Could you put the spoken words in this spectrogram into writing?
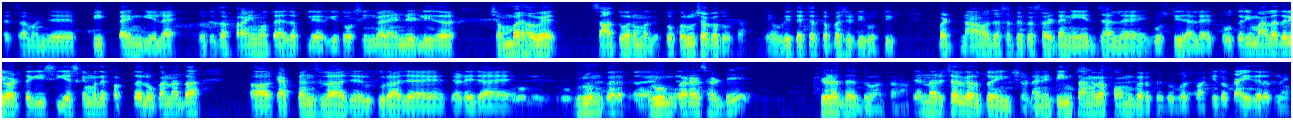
त्याचा म्हणजे पीक टाइम गेलाय. तो त्याचा प्राईम होता ॲज अ प्लेअर की तो सिंगल हँडेडली जर शंभर हवेत सात मध्ये तो करू शकत होता. एवढी त्याच्यात कपॅसिटी होती. बट नाव जसं त्याचं सर्टन एज झालंय गोष्टी झाल्या तो तरी मला तरी वाटतं की सीएसके मध्ये फक्त लोकांना आता कॅप्टन्सला जे ऋतुराज आहे जडेजा आहे ग्रूम करत ग्रूम करायसाठी खेळत आहे तो आता. ते नर्चर करतोय इन शॉर्ट आणि टीम चांगला फॉर्म करतोय तो. बस बाकी तो काही करत नाही.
